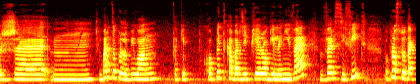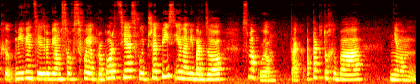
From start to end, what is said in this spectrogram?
że mm, bardzo polubiłam takie kopytka, bardziej pierogi leniwe w wersji fit. Po prostu tak mniej więcej zrobiłam swoje proporcje, swój przepis i one mi bardzo smakują. Tak, a tak to chyba nie mam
